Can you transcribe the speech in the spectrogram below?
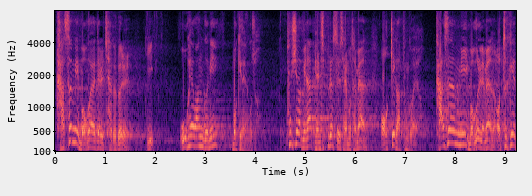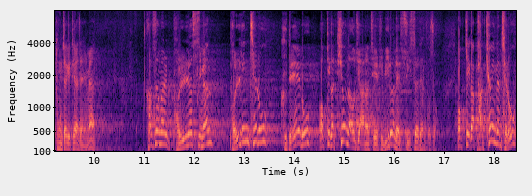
가슴이 먹어야 될 자극을 이 오해완근이 먹게 되는 거죠. 푸시업이나 벤치프레스를 잘못하면 어깨가 아픈 거예요. 가슴이 먹으려면 어떻게 동작이 돼야 되냐면 가슴을 벌렸으면 벌린 채로 그대로 어깨가 튀어나오지 않은 채 이렇게 밀어낼 수 있어야 되는 거죠 어깨가 박혀 있는 채로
